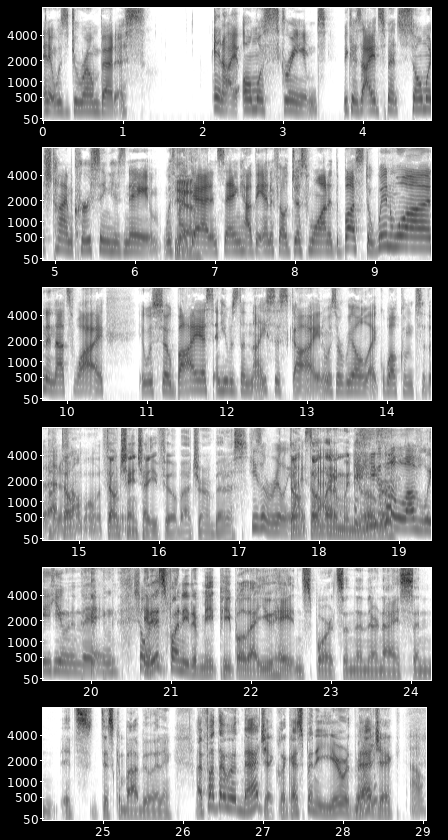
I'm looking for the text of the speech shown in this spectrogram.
and it was Jerome Bettis, and I almost screamed because I had spent so much time cursing his name with my dad and saying how the NFL just wanted the bus to win one, and that's why it was so biased. And he was the nicest guy, and it was a real like welcome to the Uh, NFL don't moment. don't me. change how you feel about Jerome Bettis. He's a really Don't- nice don't guy. let him win you over. He's over. a lovely human being. Sure. It is funny to meet people that you hate in sports and then they're nice and it's discombobulating. I thought that with Magic. Like I spent a year with Really? Magic, Oh,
